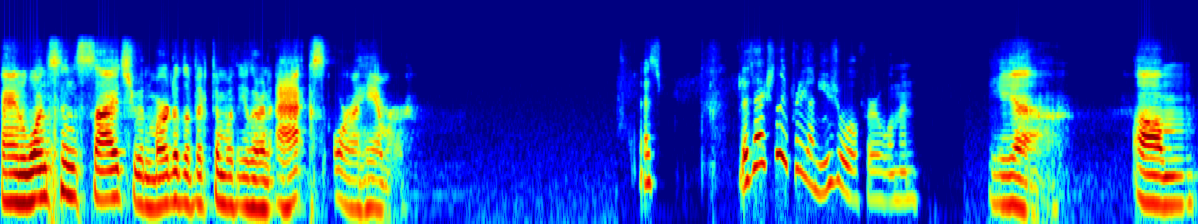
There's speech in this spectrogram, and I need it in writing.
And once inside, she would murder the victim with either an axe or a hammer. that's that's actually pretty unusual for a woman. Yeah. Um,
